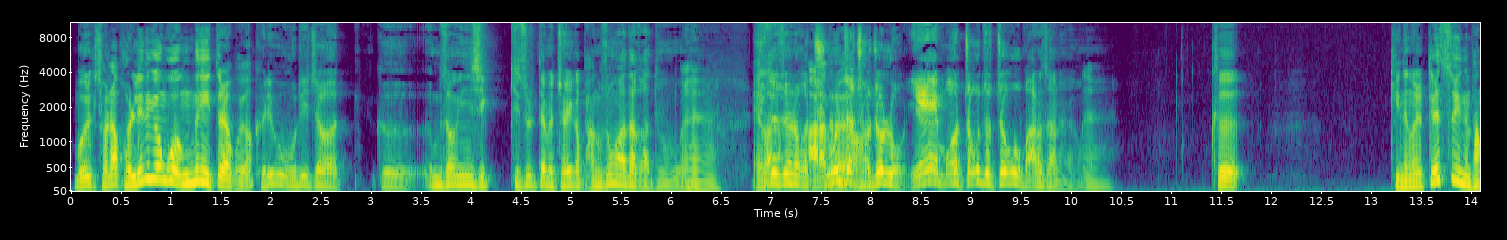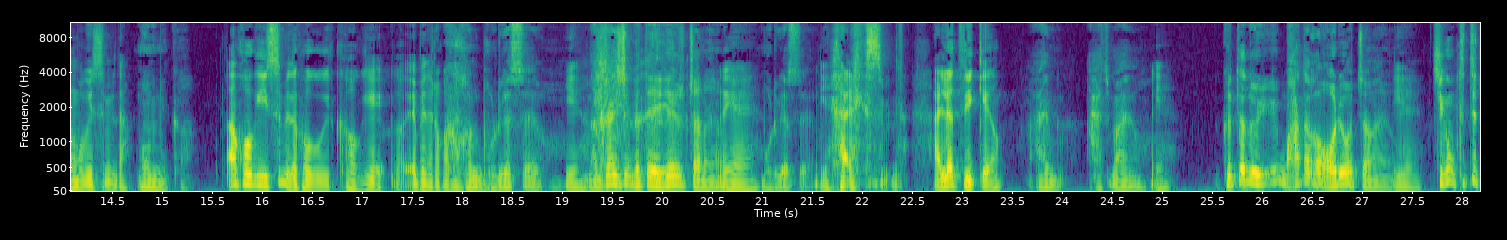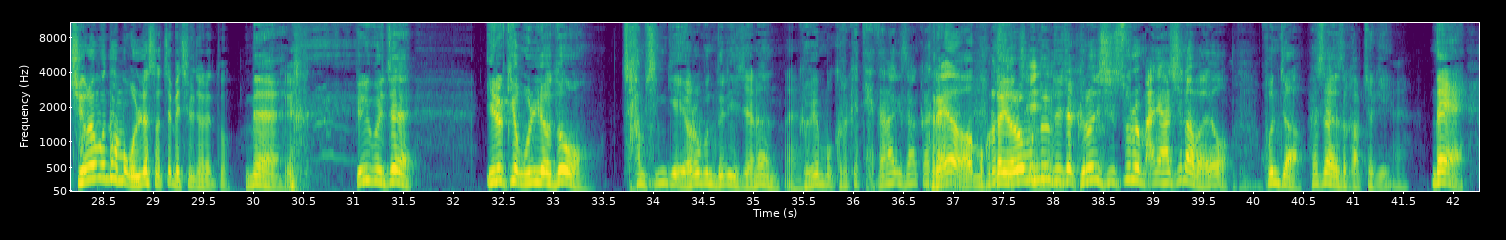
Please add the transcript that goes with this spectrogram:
뭐 이렇게 전화 걸리는 경우가 은근히 있더라고요. 그리고 우리 저 그 음성 인식 기술 때문에 저희가 방송하다가도 네. 애가 휴대 전화가 지 혼자. 저절로 예뭐 어쩌고 저쩌고 말하잖아요. 네. 그 기능을 낄 수 있는 방법이 있습니다. 뭡니까? 아 거기 있습니다. 거기 거기 앱에 들어가면. 그건 모르겠어요. 예. 남창희 씨 그때 얘기해 줬잖아요. 예. 모르겠어요. 예, 알겠습니다. 알려드릴게요. 아니 하지 마요. 예, 그때도 이거 하다가 어려웠잖아요. 예. 지금 그때 지난번도 한번 올렸었죠 며칠 전에도. 네. 예. 그리고 이제 이렇게 올려도 참 신기해. 여러분들이 이제는 네. 그게 뭐 그렇게 대단하게 생각하지 그래요. 않아요. 뭐 그러니까 수 여러분들도. 이제 그런 실수를 많이 하시나 봐요. 혼자 회사에서 갑자기 네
